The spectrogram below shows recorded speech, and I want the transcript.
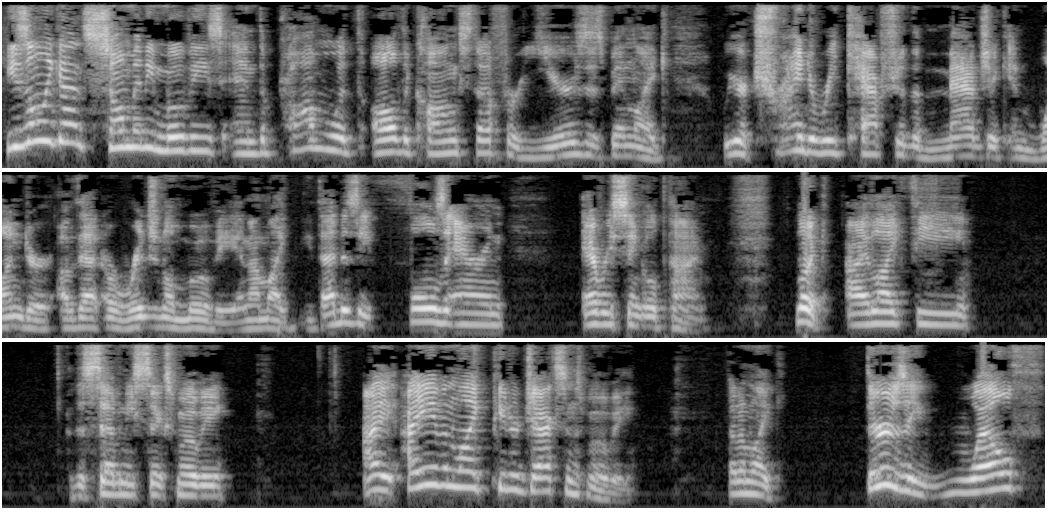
he's only gotten so many movies, and the problem with all the Kong stuff for years has been like, we are trying to recapture the magic and wonder of that original movie. And I'm like, that is a fool's errand every single time. Look, I like the the 76 movie. I I even like Peter Jackson's movie. But I'm like, there is a wealth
